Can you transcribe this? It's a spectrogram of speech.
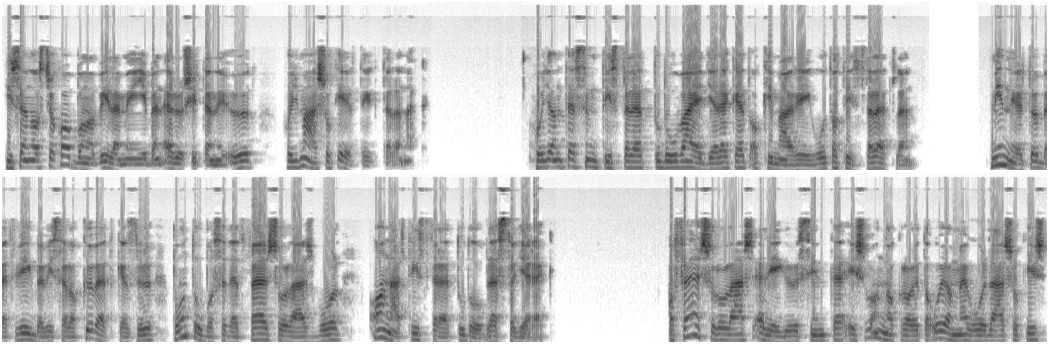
hiszen az csak abban a véleményében erősíteni őt, hogy mások értéktelenek. Hogyan teszünk tisztelettudóvá egy gyereket, aki már régóta tiszteletlen? Minél többet végbe viszel a következő, pontóba szedett felsorolásból, annál tisztelettudóbb lesz a gyerek. A felsorolás elég őszinte, és vannak rajta olyan megoldások is,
